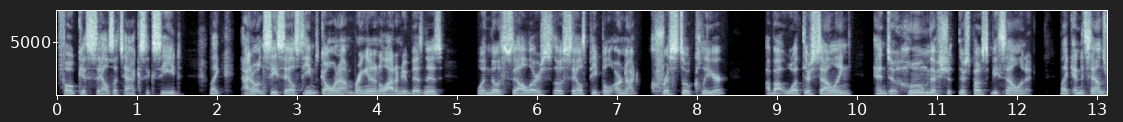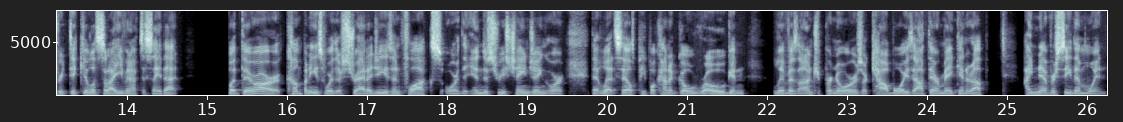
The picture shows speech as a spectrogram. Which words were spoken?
focused sales attack succeed. Like, I don't see sales teams going out and bringing in a lot of new business when those sellers, those salespeople are not crystal clear about what they're selling and to whom they're, they're supposed to be selling it. Like, and it sounds ridiculous that I even have to say that, but there are companies where their strategy is in flux or the industry is changing or that let salespeople kind of go rogue and live as entrepreneurs or cowboys out there making it up. I never see them win.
